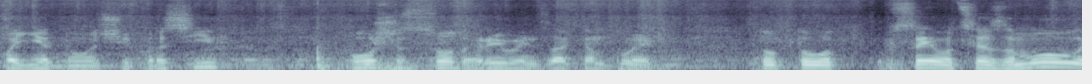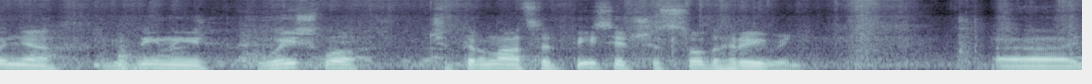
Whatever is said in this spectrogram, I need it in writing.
поєднувачі тросів по 600 гривень за комплект. Тобто от все оце замовлення людини вийшло 14 тисяч 600 гривень. Е,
